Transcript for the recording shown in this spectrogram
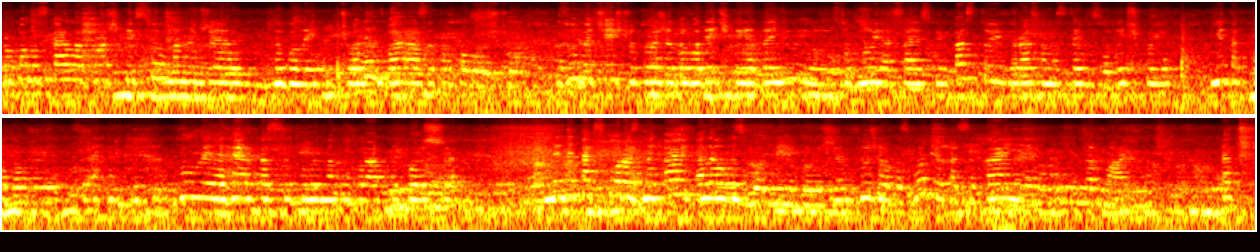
Прополоскала трошки, все, в мене вже не болить нічого. Один-два рази прополощу. Зуби чищу теж до водички я даю і зубною арсаївською пастою і разом з цим з водичкою. Мені так подобається. Були герпеси, були на губах, також. Не, не так скоро зникають, але обезводює дуже. Дуже обезводнює, просихає нормально. Так що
